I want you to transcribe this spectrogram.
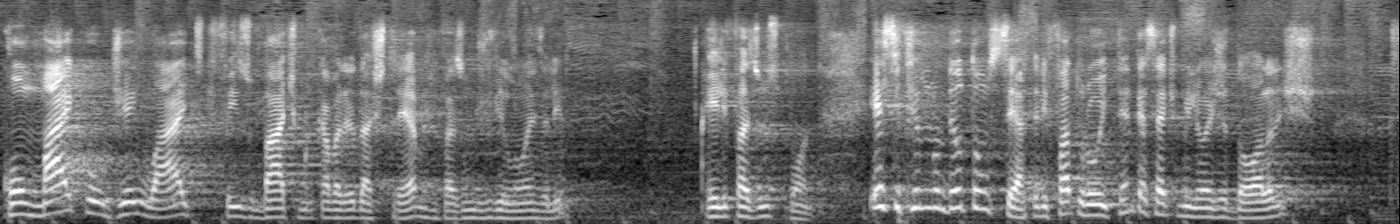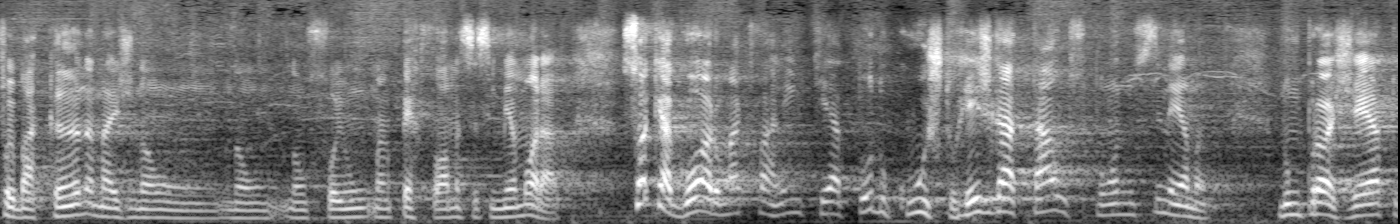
com Michael J. White, que fez o Batman Cavaleiro das Trevas, que faz um dos vilões ali. Ele fazia os pontos. Esse filme não deu tão certo. Ele faturou 87 milhões de dólares. Foi bacana, mas não, não, não foi uma performance assim memorável. Só que agora o McFarlane quer a todo custo resgatar os Spawn no cinema, num projeto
